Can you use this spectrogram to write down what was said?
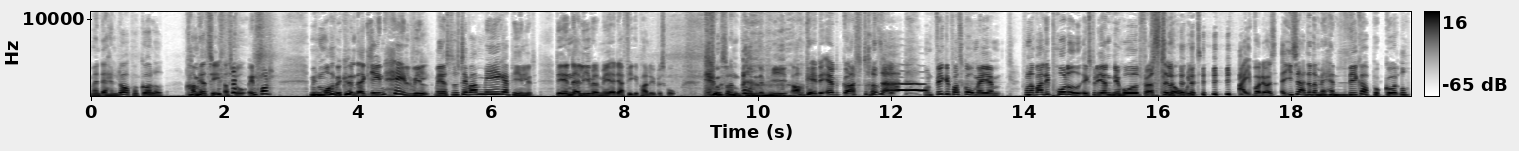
men da han lå på gulvet, kom jeg til at slå en brud. Min mor begyndte at grine helt vildt, men jeg synes, det var mega pinligt. Det endte alligevel med, at jeg fik et par løbesko. Jeg var sådan en bruttende pige. Okay, det endte godt, trods alt. Hun fik et par sko med hjem. Hun har bare lige pruttet ekspedienten i hovedet først. Stille og roligt. Ej, hvor det også... Især det der med, at han ligger på gulvet.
